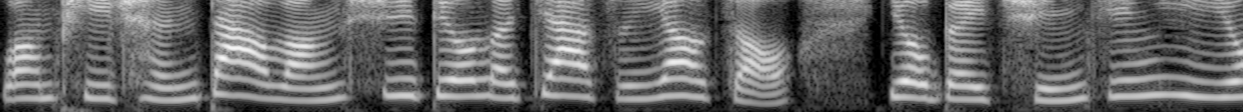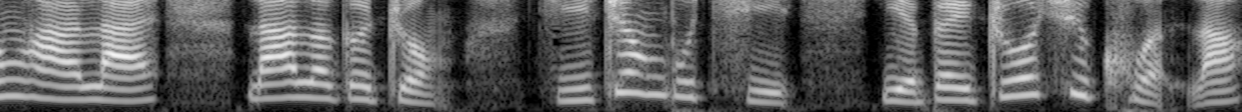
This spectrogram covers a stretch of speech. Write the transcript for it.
望辟尘大王须丢了架子要走，又被群精一拥而来，拉了个肿，急正不起，也被捉去捆了。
